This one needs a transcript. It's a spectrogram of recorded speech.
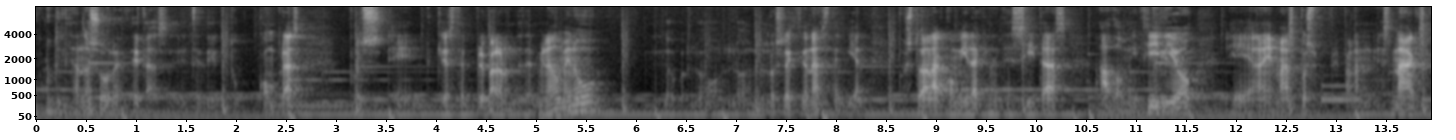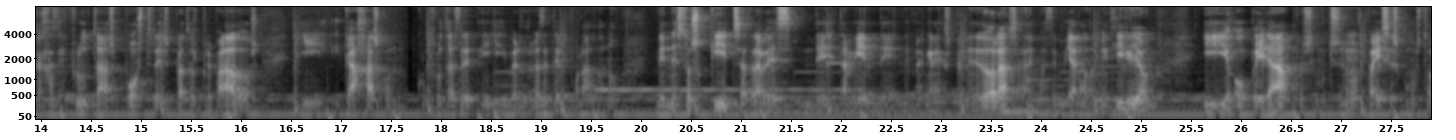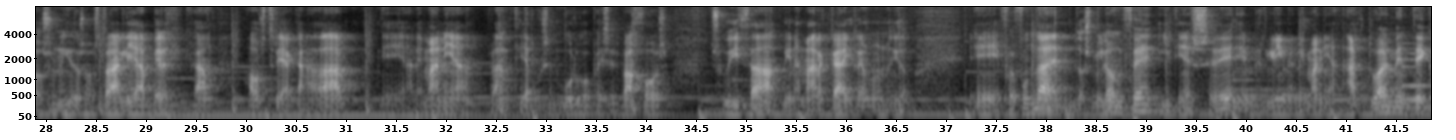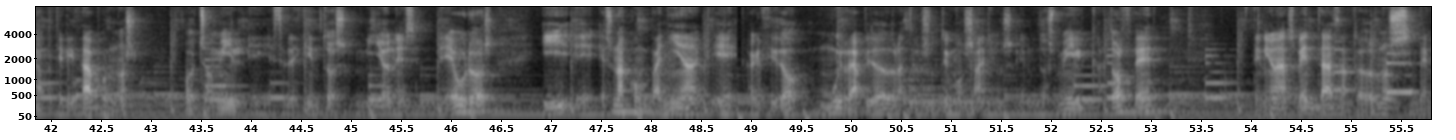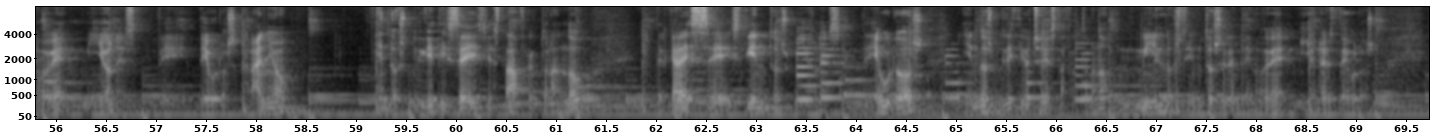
utilizando sus recetas. Es decir, tú compras, pues quieres preparar un determinado menú, lo, seleccionas, te envían pues toda la comida que necesitas a domicilio. Eh, además, pues preparan snacks, cajas de frutas, postres, platos preparados y, cajas con, frutas y verduras de temporada. ¿no? Vende estos kits a través de, también de, máquinas expendedoras, además de enviar a domicilio y opera pues, en muchísimos países como Estados Unidos, Australia, Bélgica, Austria, Canadá, eh, Alemania, Francia, Luxemburgo, Países Bajos, Suiza, Dinamarca y Reino Unido. Eh, fue fundada en 2011 y tiene su sede en Berlín, Alemania. Actualmente capitaliza por unos 8.700 millones de euros y eh, es una compañía que ha crecido muy rápido durante los últimos años. En 2014 tenía las ventas de alrededor de unos 69 millones de, de euros al año. En 2016 ya estaba facturando cerca de 600 millones de euros y en 2018 ya está facturando 1.279 millones de euros.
